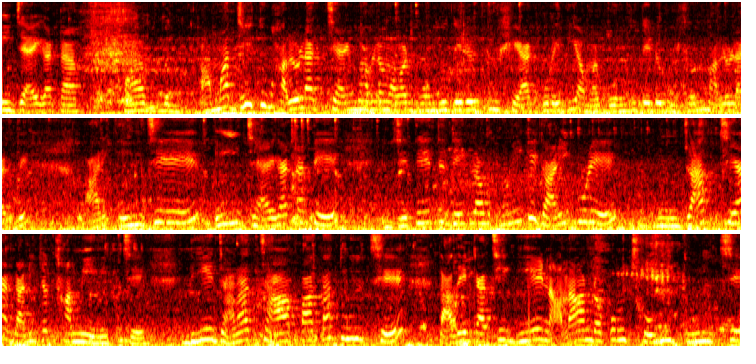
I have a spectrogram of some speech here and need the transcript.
এই জায়গাটা। আমার যেহেতু ভালো লাগছে, আমি ভাবলাম আমার বন্ধুদেরও একটু শেয়ার করে দিই, আমার বন্ধুদেরও ভীষণ ভালো লাগবে। আর এই যে, এই জায়গাটাতে যেতে যেতে দেখলাম অনেকে গাড়ি করে যাচ্ছে আর গাড়িটা থামিয়ে দিচ্ছে। দিয়ে যারা চা পাতা তুলছে, তাদের কাছে গিয়ে নানান রকম ছবি তুলছে।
